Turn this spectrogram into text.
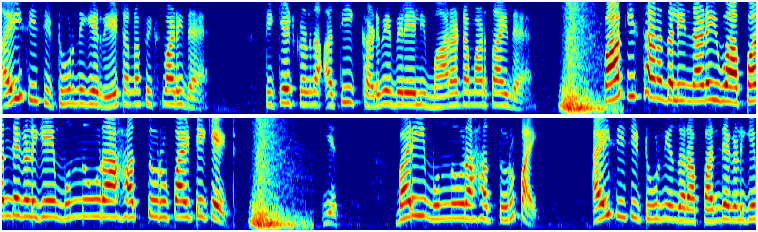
ಐ ಸಿ ಸಿ ಟೂರ್ನಿಗೆ ರೇಟನ್ನು ಫಿಕ್ಸ್ ಮಾಡಿದೆ. ಟಿಕೆಟ್ಗಳನ್ನ ಅತಿ ಕಡಿಮೆ ಬೆಲೆಯಲ್ಲಿ ಮಾರಾಟ ಮಾಡ್ತಾ ಇದೆ. ಪಾಕಿಸ್ತಾನದಲ್ಲಿ ನಡೆಯುವ ಪಂದ್ಯಗಳಿಗೆ ಮುನ್ನೂರ ಹತ್ತು ರೂಪಾಯಿ ಟಿಕೆಟ್. ಎಸ್, ಬರೀ ಮುನ್ನೂರ ಹತ್ತು ರೂಪಾಯಿ. ಐಸಿಸಿ ಟೂರ್ನಿಯೊಂದರ ಪಂದ್ಯಗಳಿಗೆ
